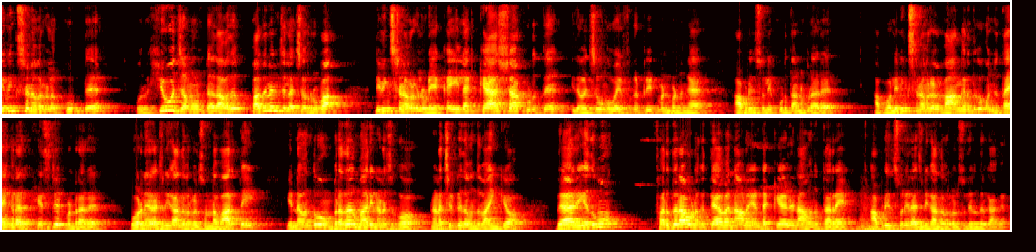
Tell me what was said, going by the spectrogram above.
லிவிங்ஸ்டன் அவர்களை கூப்பிட்டு ஒரு ஹியூஜ் அமௌண்ட் அதாவது பதினஞ்சு லட்சம் ரூபாய் லிவிங்ஸ்டன் அவர்களுடைய கையில் கேஷாக கொடுத்து இதை வச்சு உங்கள் ஒய்ஃபுக்கு ட்ரீட்மெண்ட் பண்ணுங்கள் அப்படின்னு சொல்லி கொடுத்து அனுப்புகிறாரு அப்போது லிவிங்ஸ்டன் அவர்கள் வாங்குறதுக்கு கொஞ்சம் தயங்குறாரு. ஹெசிடேட் பண்ணுறாரு உடனே ரஜினிகாந்த் அவர்கள் சொன்ன வார்த்தை என்னை வந்து உன் பிரதர் மாதிரி நினச்சிக்கோ. நினச்சிக்கிட்டு இதை வந்து வாங்கிக்கோ. வேறு எதுவும் ஃபர்தராக உனக்கு தேவைன்னாலும் என்கிட்ட கேளு நான் வந்து தரேன் அப்படின்னு சொல்லி ரஜினிகாந்த் அவர்கள் சொல்லியிருந்திருக்காங்க.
